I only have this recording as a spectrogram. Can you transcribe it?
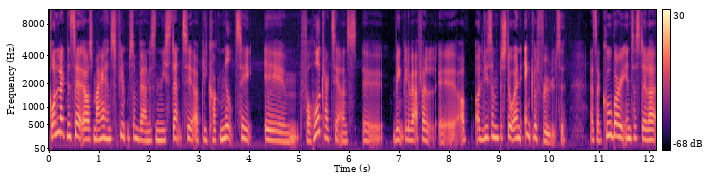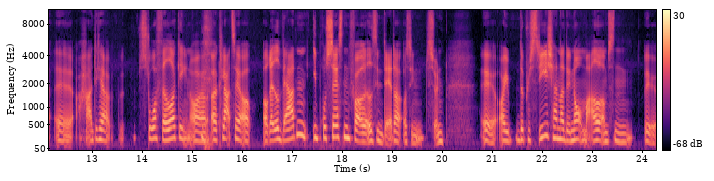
grundlæggende ser jeg også mange af hans film som værende sådan i stand til at blive kogt ned til, øh, for hovedkarakterens øh, vinkel i hvert fald, øh, og, og ligesom bestå af en enkelt følelse. Altså Cooper i Interstellar øh, har det her store fadergen og, og er klar til at, at redde verden i processen for at redde sin datter og sin søn. Øh, og i The Prestige handler det enormt meget om sådan øh,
